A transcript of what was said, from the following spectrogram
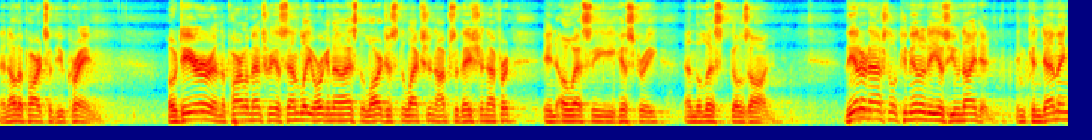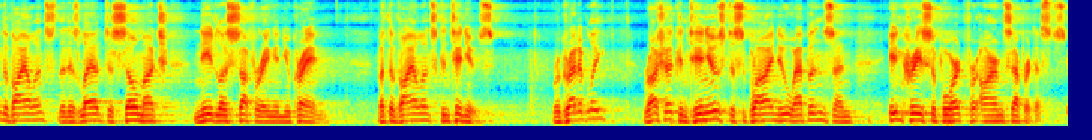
and other parts of Ukraine. ODIHR and the Parliamentary Assembly organized the largest election observation effort in OSCE history, and the list goes on. The international community is united in condemning the violence that has led to so much needless suffering in Ukraine. But the violence continues. Regrettably, Russia continues to supply new weapons and increase support for armed separatists.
